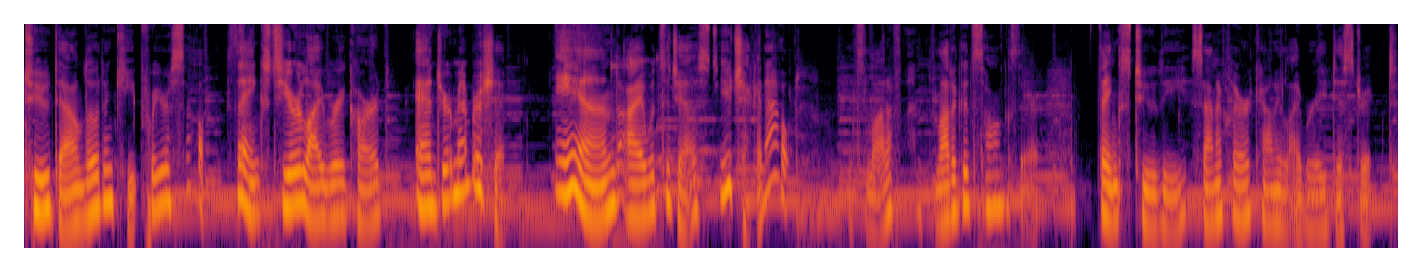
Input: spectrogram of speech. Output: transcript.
to download and keep for yourself, thanks to your library card and your membership. And I would suggest you check it out. It's a lot of fun, a lot of good songs there, thanks to the Santa Clara County Library District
